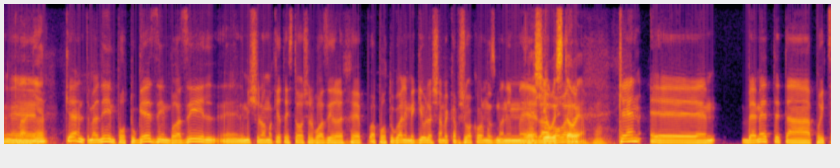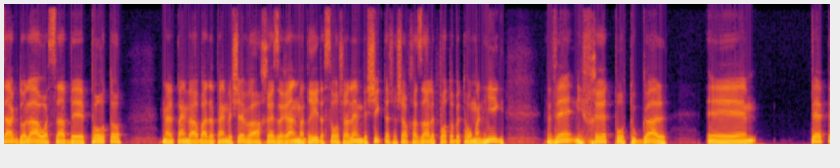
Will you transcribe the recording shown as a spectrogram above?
מעניין. כן, אתם יודעים, פורטוגזים, ברזיל, מי שלא מכיר את ההיסטוריה של ברזיל, איך הפורטוגלים הגיעו לשם וכבשו הכל, מוזמנים זה לעבור שיעור על זה. היסטוריה. כן, אה, באמת את הפריצה הגדולה הוא עשה בפורטו מ-2004 עד 2007, אחרי זה ריאל מדריד עשור שלם בשיקטה, שעכשיו חזר לפורטו בתור מנהיג, ונבחרת פורטוגל. אה, פפה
